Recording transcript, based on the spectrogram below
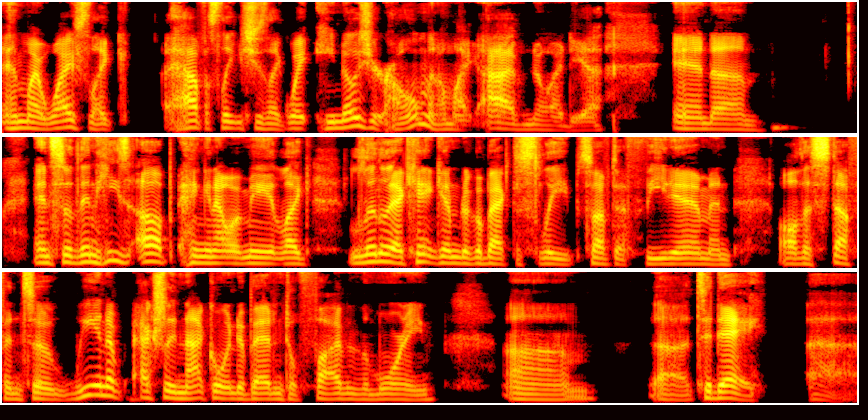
and my wife's like half asleep. She's like, wait, he knows you're home? And I'm like, I have no idea. And, um, and so then he's up hanging out with me. Like literally, I can't get him to go back to sleep. So I have to feed him and all this stuff. And so we end up actually not going to bed until five in the morning um, uh, today. Uh,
